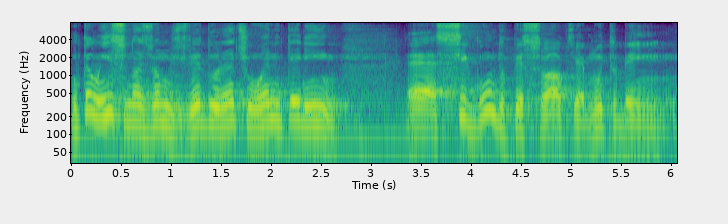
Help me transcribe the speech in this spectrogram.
Então, isso nós vamos ver durante o ano inteirinho. É, segundo o pessoal que é muito bem.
